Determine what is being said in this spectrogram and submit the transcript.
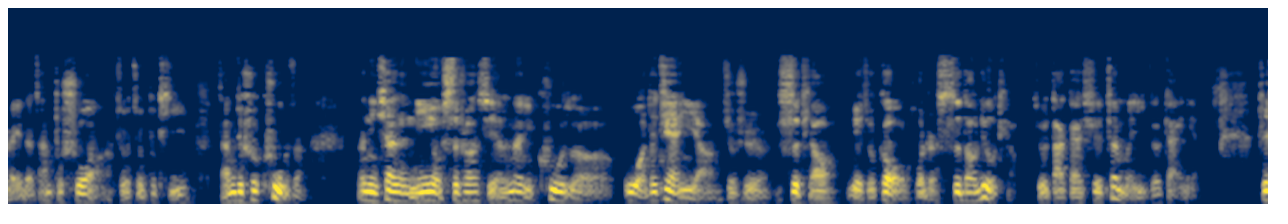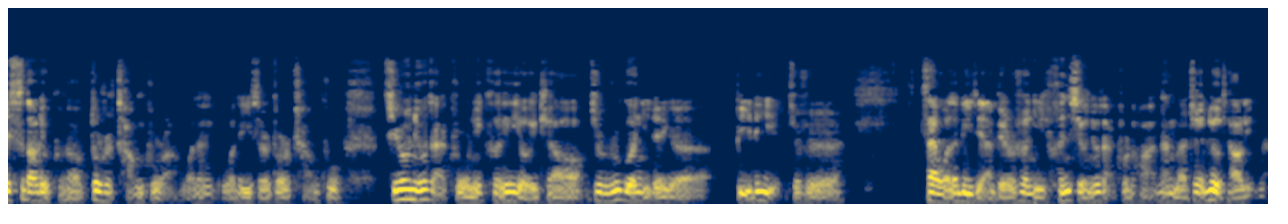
类的咱不说啊，就就不提。咱们就说裤子。那你现在你有四双鞋子，那你裤子，我的建议啊，就是四条也就够了，或者四到六条，就大概是这么一个概念。这四到六条都是长裤啊，我的我的意思是都是长裤。其中牛仔裤你可以有一条，就是如果你这个比例就是。在我的理解，比如说你很喜欢牛仔裤的话，那么这六条里面，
